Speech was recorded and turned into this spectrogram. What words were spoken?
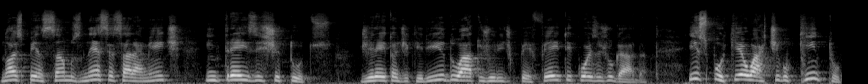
nós pensamos necessariamente em três institutos: direito adquirido, ato jurídico perfeito e coisa julgada. Isso porque o artigo 5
